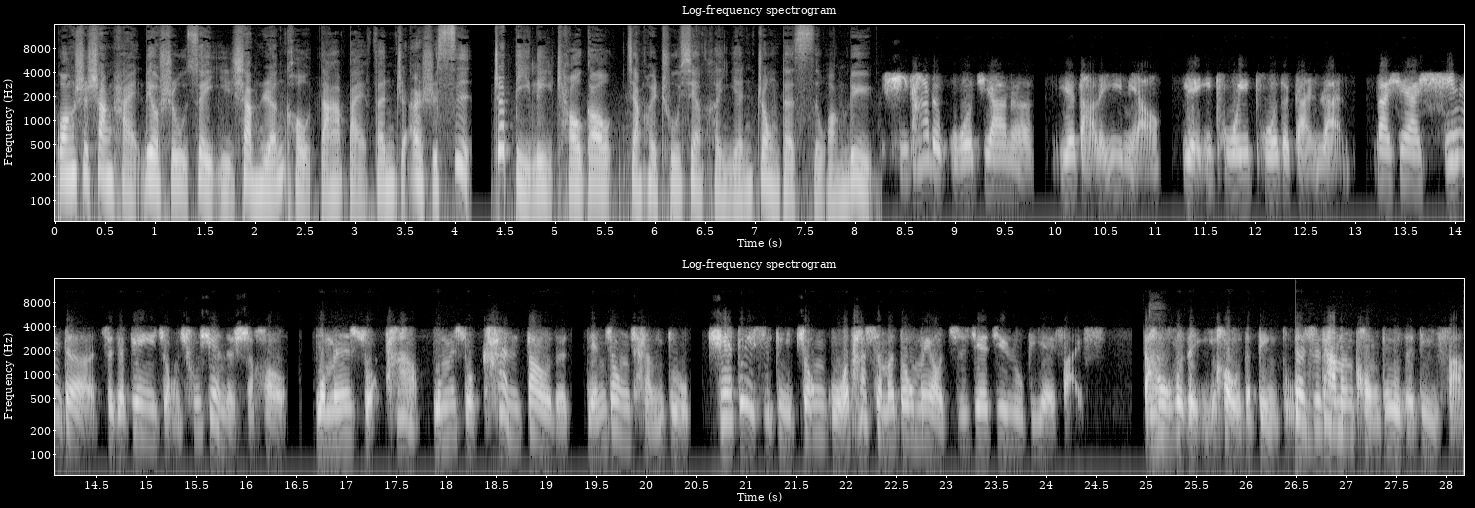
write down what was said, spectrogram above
光是上海，六十五岁以上人口达百分之二十四，这比例超高，将会出现很严重的死亡率。其他的国家呢，也打了疫苗。也一波一波的感染，那现在新的这个变异种出现的时候，我们所看我们所看到的严重程度，绝对是比中国它什么都没有直接进入 BA five，然后或者以后的病毒，这是他们恐怖的地方。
